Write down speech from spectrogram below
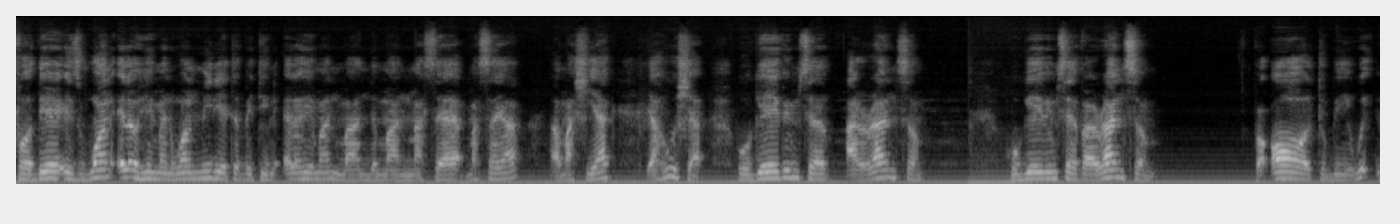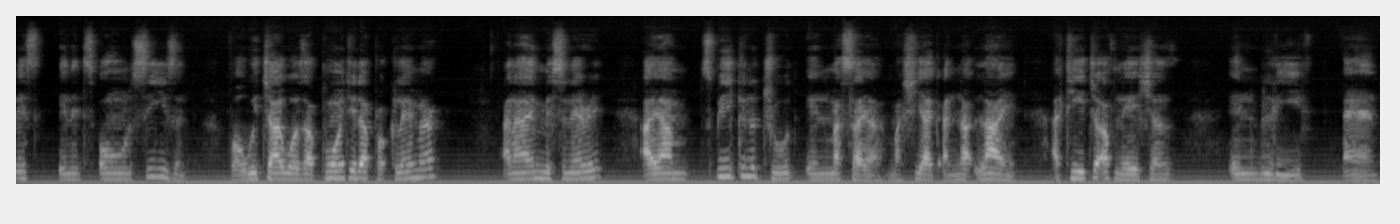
For there is one Elohim and one mediator between Elohim and man, the man Messiah, Messiah or Mashiach, Yahusha, who gave himself a ransom who gave himself a ransom for all to be witness in its own season, for which I was appointed a proclaimer, and I am missionary. I am speaking the truth in Messiah, Mashiach, and not lying, a teacher of nations in belief and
